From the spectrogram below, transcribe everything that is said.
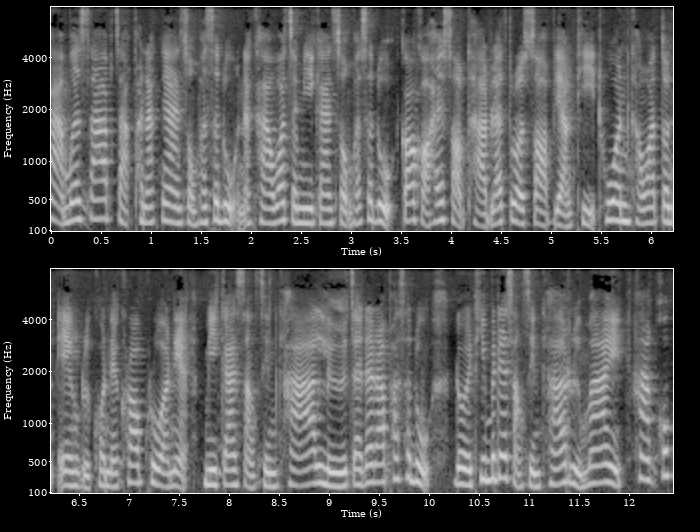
ค่ะ เมื่อทราบจากพนักงานส่งพัสดุนะคะ ว่าจะมีการส่งพัสดุ ก็ขอให้สอบถามและตรวจสอบอย่างถี่ถ้วนค่ะว่าตนเองหรือคนในครอบครัวเนี่ยมีการสั่งสินค้าหรือจะได้รับพัสดุ โดยที่ไม่ได้สั่งสินค้าหรือไม่ หากพบ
